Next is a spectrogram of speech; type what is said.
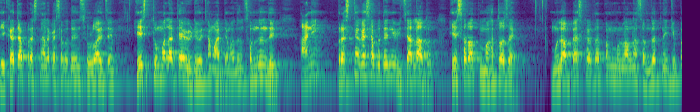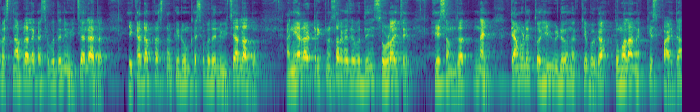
एखाद्या प्रश्नाला कशा पद्धतीने सोडवायचं आहे हेच तुम्हाला त्या व्हिडिओच्या माध्यमातून समजून जाईल. आणि प्रश्न कशा पद्धतीने विचारला जातो हे सर्वात महत्त्वाचं आहे. मुलं अभ्यास करतात पण मुलांना समजत नाही की प्रश्न आपल्याला कशा पद्धतीने विचारले जातात. एखादा प्रश्न फिरवून कशा पद्धतीने विचारला जातो आणि याला ट्रिकनुसार कशा पद्धतीने सोडायचं आहे हे समजत नाही. त्यामुळे तोही व्हिडिओ नक्की बघा. तुम्हाला नक्कीच फायदा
